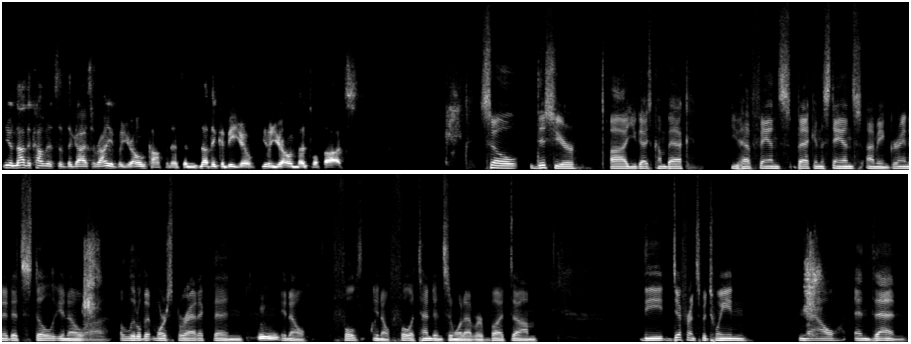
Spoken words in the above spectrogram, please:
you know, not the confidence of the guys around you, but your own confidence. And nothing could be your, you know, your own mental thoughts. So this year, uh, you guys come back. You have fans back in the stands. I mean, granted, it's still you know uh, a little bit more sporadic than mm-hmm. you know full you know full attendance and whatever. But um, the difference between now and then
